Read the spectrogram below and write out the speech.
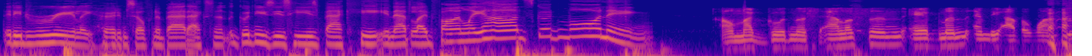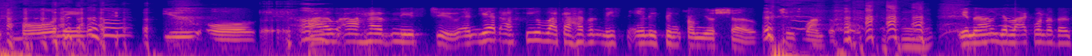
that he'd really hurt himself in a bad accident. The good news is he is back here in Adelaide finally. Hans, good morning. Oh my goodness, Alison, Edmund, and the other one. Good morning to you all. I, I have missed you, and yet I feel like I haven't missed anything from your show, which is wonderful. you know, you're like one of those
